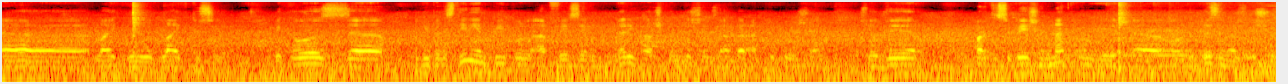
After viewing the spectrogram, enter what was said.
uh, like we would like to see because uh, the Palestinian people are facing very harsh conditions under occupation so their participation not only uh, on the prisoners issue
